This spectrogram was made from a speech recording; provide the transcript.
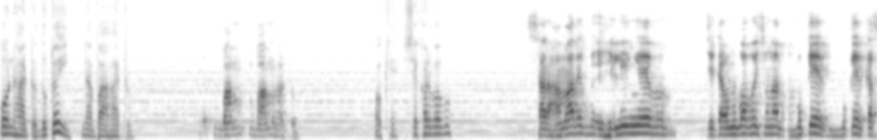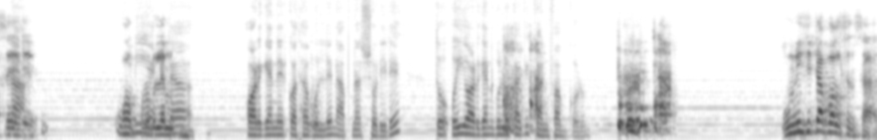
কোন হাঁটু দুটোই না বাঁ হাঁটু? বাম বাম হাঁটু। ওকে শেখর বাবু স্যার আমার হিলিং এ যেটা অনুভব হয়েছে ওনার বুকের বুকের কাছে না, উনি প্রবলেম একটা অর্গ্যানের কথা বললেন আপনার শরীরে তো ওই অর্গ্যানগুলোকে আগে কনফার্ম করুন? উনি যেটা বলছেন স্যার।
